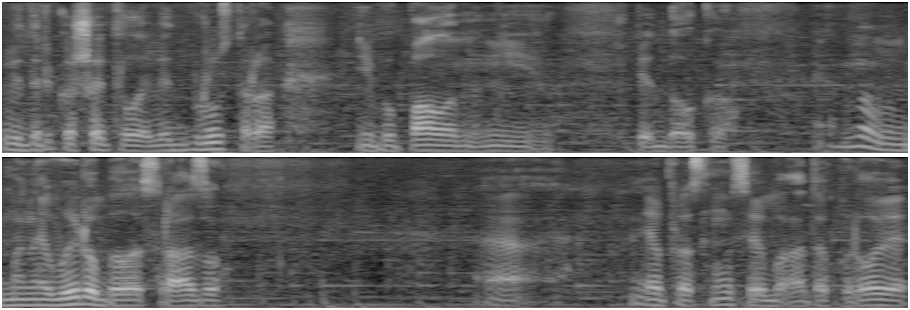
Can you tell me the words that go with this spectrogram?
відрикошетила від брустера і попала мені під око. Ну, мене виробили одразу. Я проснувся, багато крові,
